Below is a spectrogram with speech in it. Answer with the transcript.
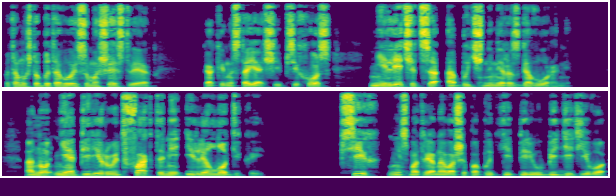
Потому что бытовое сумасшествие, как и настоящий психоз, не лечится обычными разговорами. Оно не оперирует фактами или логикой. Псих, несмотря на ваши попытки переубедить его,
